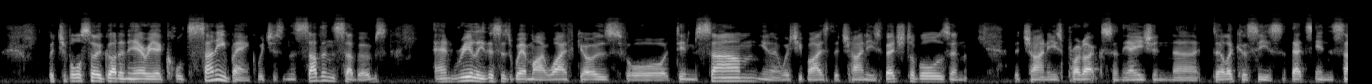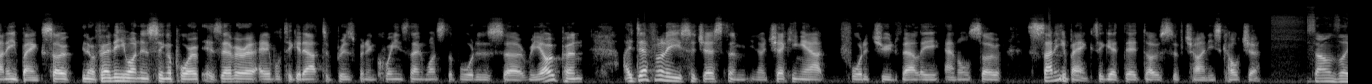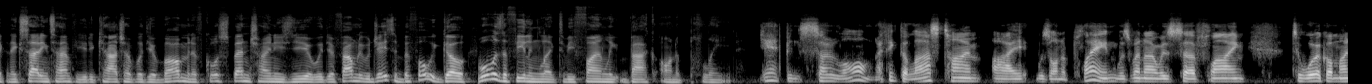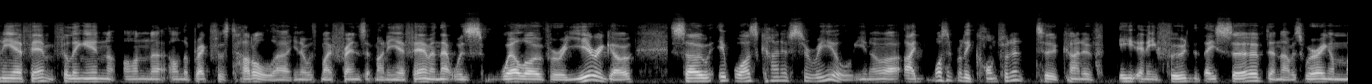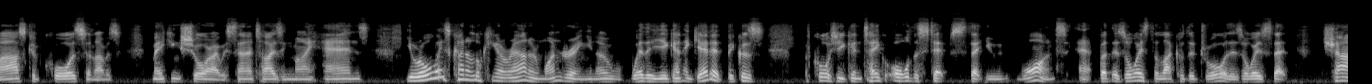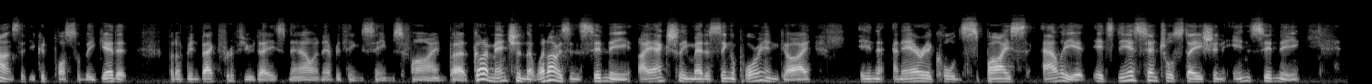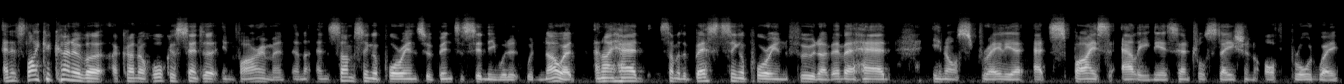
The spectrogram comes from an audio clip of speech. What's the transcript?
but you've also got an area called Sunnybank, which is in the southern suburbs. And really, this is where my wife goes for dim sum, you know, where she buys the Chinese vegetables and the Chinese products and the Asian uh, delicacies. That's in Sunnybank. So, you know, if anyone in Singapore is ever able to get out to Brisbane and Queensland once the borders uh, reopen, I definitely suggest them, you know, checking out Fortitude Valley and also Sunnybank to get their dose of Chinese culture. Sounds like an exciting time for you to catch up with your mom and, of course, spend Chinese New Year with your family. With Jason, before we go, what was the feeling like to be finally back on a plane? yeah, it'd been so long. I think the last time I was on a plane was when I was uh, flying to work on Money FM, filling in on uh, on the breakfast huddle, uh, you know, with my friends at Money FM, and that was well over a year ago. So it was kind of surreal. You know, I wasn't really confident to kind of eat any food that they served, and I was wearing a mask, of course, and I was making sure I was sanitizing my hands. You're always kind of looking around and wondering, you know, whether you're going to get it, because of course you can take all the steps that you want, uh, but there's always the luck of the draw. There's always that chance that you could possibly get it. But I've been back for few days now and everything seems fine. But got to mention that when I was in Sydney, I actually met a Singaporean guy in an area called Spice Alley. It, it's near Central Station in Sydney, and it's like a kind of a, a, kind of hawker center environment. And, and some Singaporeans who've been to Sydney would would know it. And I had some of the best Singaporean food I've ever had in Australia at Spice Alley near Central Station off Broadway.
